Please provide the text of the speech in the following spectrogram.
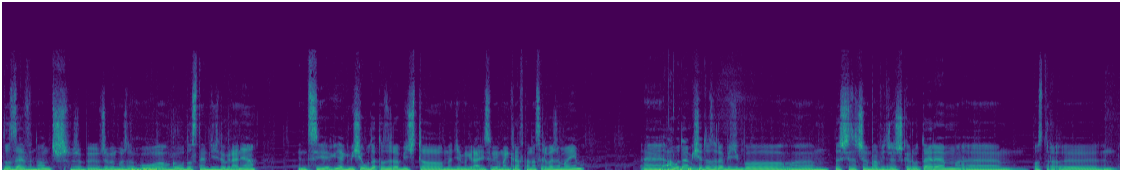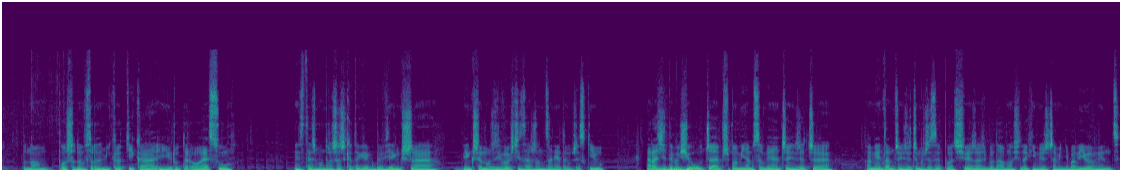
do zewnątrz, żeby, żeby można Mhm. było go udostępnić do grania. Więc jak mi się uda to zrobić, to będziemy grali sobie Minecrafta na serwerze moim. E, A uda mi się to zrobić, bo em, też się zacząłem bawić troszeczkę routerem. em, no, poszedłem w stronę Mikrotika i router OS-u, więc też mam troszeczkę tak jakby większe, większe możliwości zarządzania tym wszystkim. Na razie tego Mhm. się uczę, przypominam sobie część rzeczy, pamiętam część rzeczy, muszę sobie poodświeżać, bo dawno się takimi rzeczami nie bawiłem, więc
